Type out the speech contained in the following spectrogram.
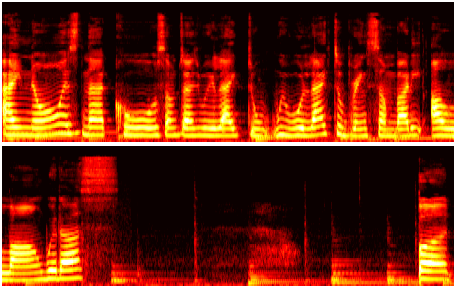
I know it's not cool. Sometimes we like to we would like to bring somebody along with us. But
